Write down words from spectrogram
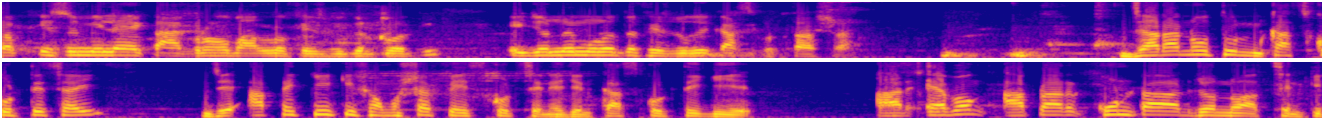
সবকিছু মিলে একটা আগ্রহ বাড়লো ফেসবুকের প্রতি। এই জন্যই মূলত ফেসবুকে কাজ করতে আসা। যারা নতুন কাজ করতে চাই, যে আপনি কি কি সমস্যা ফেস করছেন এজেন্ট কাজ করতে গিয়ে? আর এবং আপনার কোনটার জন্য আছেন কি?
